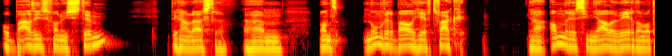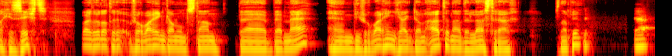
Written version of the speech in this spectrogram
op basis van uw stem te gaan luisteren. Ehm, want non-verbaal geeft vaak ja, andere signalen weer dan wat dat je zegt, waardoor dat er verwarring kan ontstaan bij, bij mij. En die verwarring ga ik dan uiten naar de luisteraar. Snap je? ja.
